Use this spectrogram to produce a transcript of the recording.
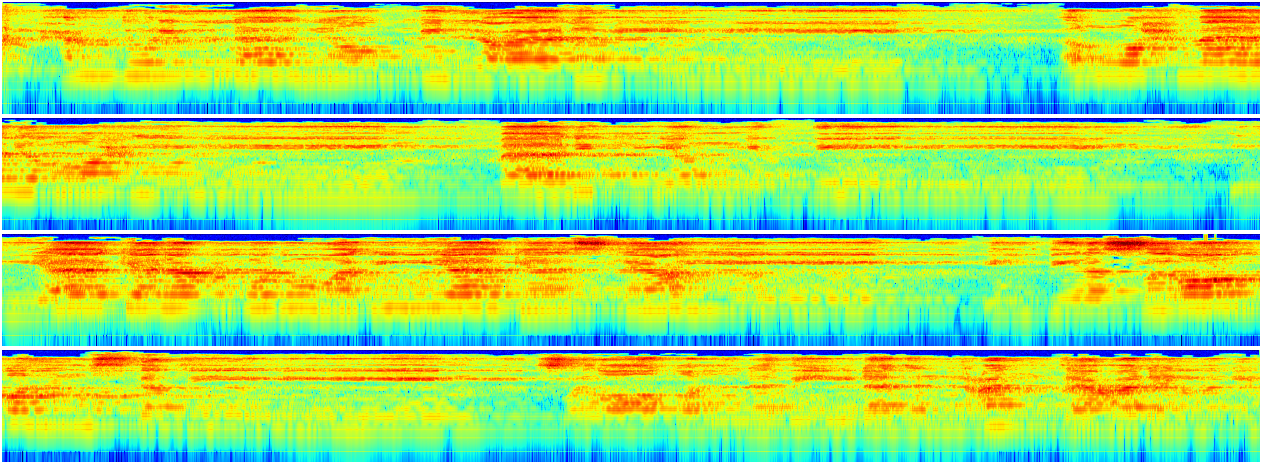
الحمد لله رب العالمين. الرحمن الرحيم. مالك يوم الدين. إياك نعبد وإياك نستعين. اهدنا الصراط المستقيم. صراط الذين أنعمت عليهم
